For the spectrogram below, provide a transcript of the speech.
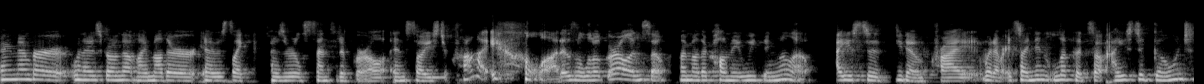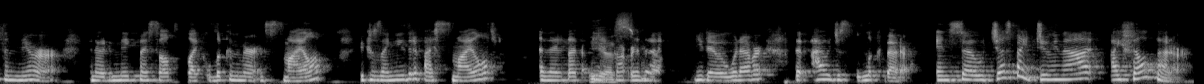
I remember when I was growing up, my mother, I was like, I was a real sensitive girl. And so I used to cry a lot as a little girl. And so my mother called me Weeping Willow. I used to, you know, cry, whatever. So I didn't look good. So I used to go into the mirror and I would make myself like look in the mirror and smile because I knew that if I smiled and then like yes. got rid of that, you know, whatever, that I would just look better. And so just by doing that, I felt better.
